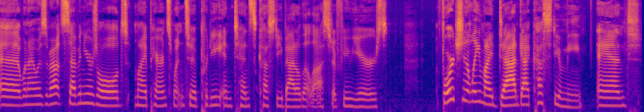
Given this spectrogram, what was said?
uh, when I was about seven years old, my parents went into a pretty intense custody battle that lasted a few years. Fortunately, my dad got custody of me, and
